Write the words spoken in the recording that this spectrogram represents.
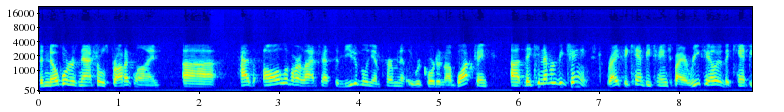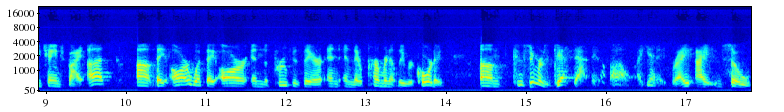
the No Borders Naturals product line uh, has all of our lab tests immutably and permanently recorded on blockchain, uh, they can never be changed, right? They can't be changed by a retailer. They can't be changed by us. Uh, they are what they are, and the proof is there, and, and they're permanently recorded. Um, consumers get that. They, oh, I get it, right? I, so,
